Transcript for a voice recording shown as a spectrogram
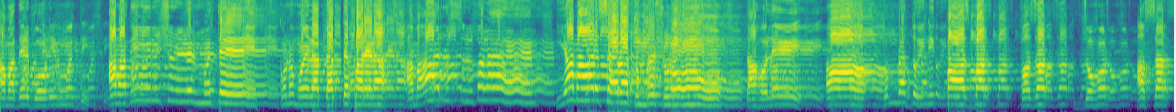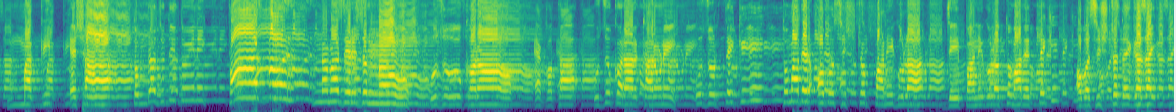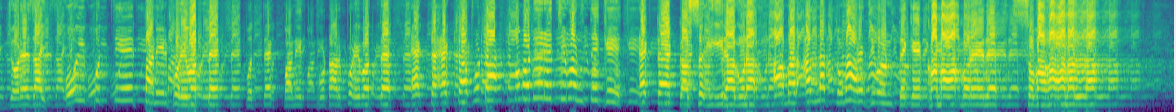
আমাদের বডির মধ্যে, আমাদের শরীরের মধ্যে কোনো ময়লা থাকতে পারে না। আমার রসুল বলেন আমার সারা তোমরা শুনো, তাহলে তোমরা দৈনিক পাঁচবার ফজর, জোহর, আসর, মাগরিব, এশা, তোমরা যদি দৈনিক পাঁচবার নামাজের জন্য উজু করো, একথা উজু করার কারণে উজুর থেকে তোমাদের অবশিষ্ট পানিগুলা, যে পানিগুলো তোমাদের থেকে অবশিষ্ট থেকে যায় জড়ে যায়, ওই প্রত্যেক পানির পরিবর্তে, প্রত্যেক পানির ফোটার পরিবর্তে একটা একটা ফোঁটা তোমাদের জীবন থেকে একটা একটা সহিরা গুণা আমার আল্লাহ তোমার জীবন থেকে ক্ষমা করে দে। সুবহানাল্লাহ।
